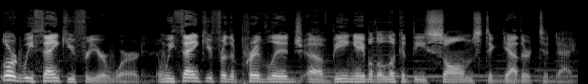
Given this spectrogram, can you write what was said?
Lord, we thank you for your word, and we thank you for the privilege of being able to look at these Psalms together today.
